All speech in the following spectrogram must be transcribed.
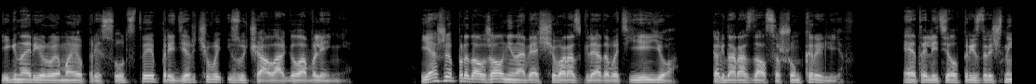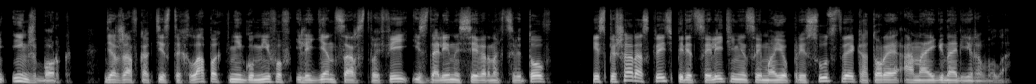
игнорируя мое присутствие, придирчиво изучала оглавление. Я же продолжал ненавязчиво разглядывать ее, когда раздался шум крыльев. Это летел призрачный Инжборг, держа в когтистых лапах книгу мифов и легенд царства фей из долины северных цветов и спеша раскрыть перед целительницей мое присутствие, которое она игнорировала.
